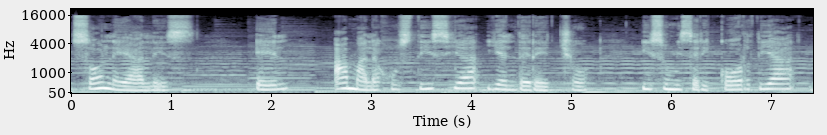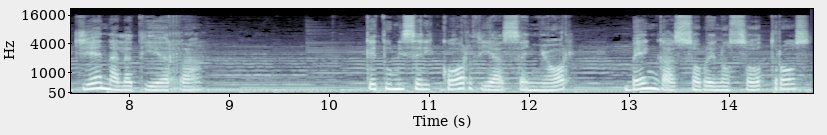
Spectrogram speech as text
son leales. Él ama la justicia y el derecho, y su misericordia llena la tierra. Que tu misericordia, Señor, venga sobre nosotros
